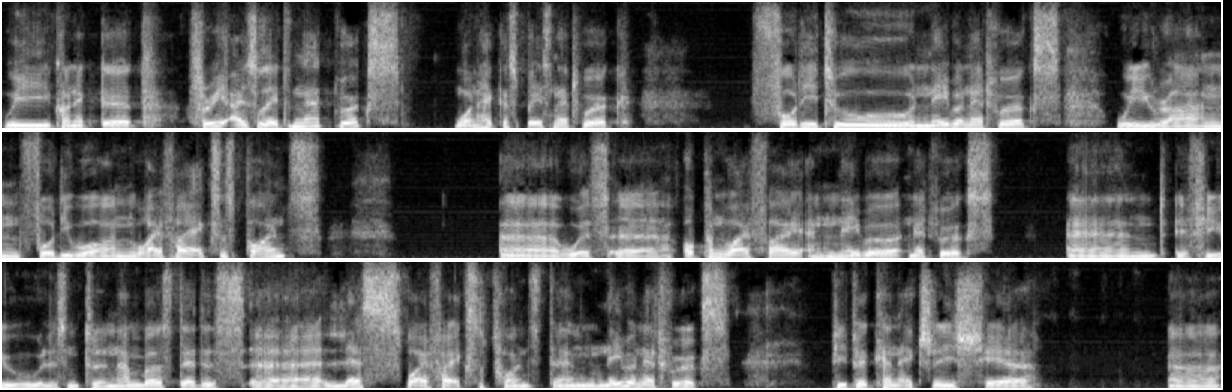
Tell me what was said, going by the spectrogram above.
we connected three isolated networks, one hackerspace network, 42 neighbor networks. We run 41 Wi-Fi access points uh, with uh, open Wi-Fi and neighbor networks. And if you listen to the numbers, that is uh, less Wi-Fi access points than neighbor networks. People can actually share uh,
